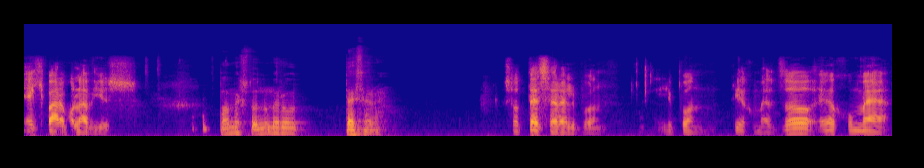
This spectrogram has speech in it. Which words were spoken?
έχει πάρα πολλά views. Πάμε στο νούμερο 4. Στο 4 λοιπόν. Λοιπόν, τι έχουμε εδώ; Έχουμε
